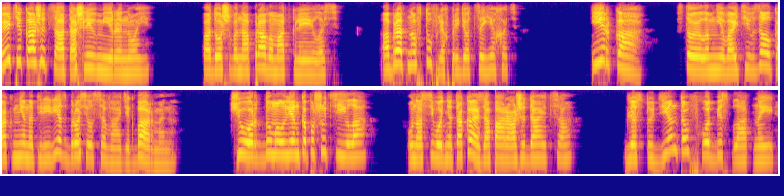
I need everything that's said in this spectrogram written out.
Эти, кажется, отошли в мир иной. Подошва на правом отклеилась. Обратно в туфлях придется ехать. «Ирка!» Стоило мне войти в зал, как мне на перерез бросился Вадик, бармен. Черт, думал, Ленка пошутила. У нас сегодня такая запара ожидается. Для студентов вход бесплатный,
